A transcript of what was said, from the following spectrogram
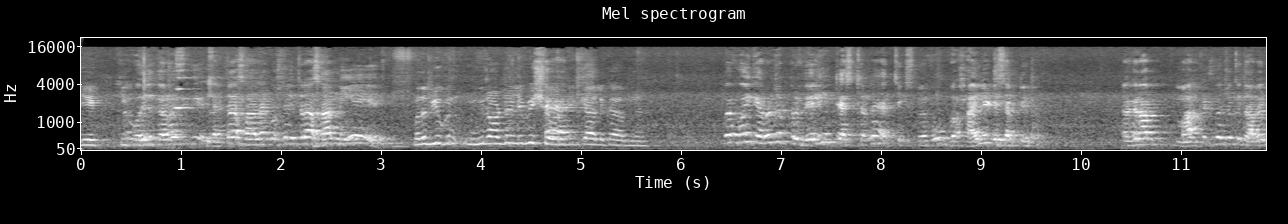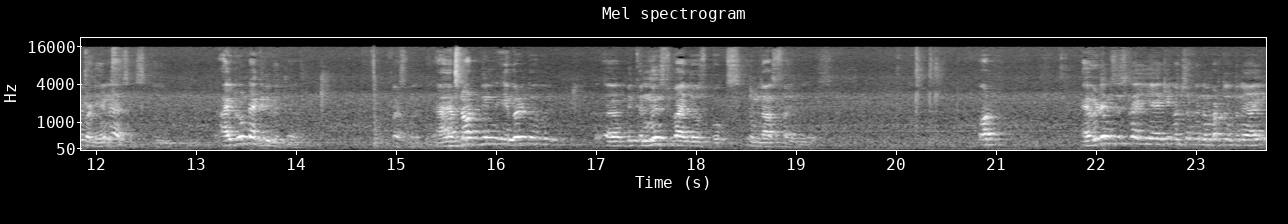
ये कि कि वही तो कर रहा कि लगता आसान है क्वेश्चन इतना आसान नहीं है ये मतलब you you not really be sure कि क्या लिखा है आपने मैं वही कह रहा हूँ जो प्रिवेलिंग टेस्ट है ना एथिक्स में वो हाईली डिसेप्टिव है अगर आप मार्केट में जो किताबें पढ़ी है ना एथिक्स की I don't agree with personally I have not been able to be convinced by those books in last five years और एविडेंस इसका ये है कि बच्चों के नंबर तो उतने आ ही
